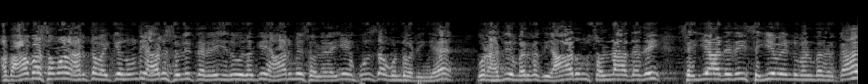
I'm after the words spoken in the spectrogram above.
அப்ப ஆபாசமான அர்த்தம் வைக்கணும்னு யாரும் சொல்லித்தரல. இது வரைக்கும் யாருமே சொல்லலை. ஏன் புதுசா கொண்டு வர்றீங்க ஒரு அதிக மறுக்கிறது யாரும் சொல்லாததை செய்யாததை செய்ய வேண்டும் என்பதற்காக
